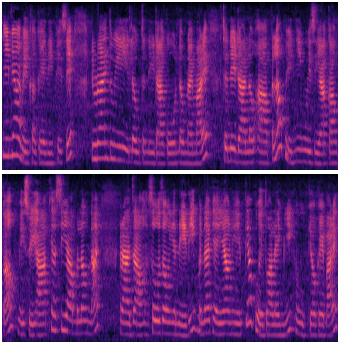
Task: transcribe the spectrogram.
ပြင်းမြပင်ခက်ခဲသည်ဖြစ်စေလူတိုင်းသူ၏လှုပ်တနေတာကိုလှုပ်နိုင်ပါတယ်တနေတာလှုပ်ဟာဘလောက်ပင်ညှိငွေစရာကောင်းကောင်းမိတ်ဆွေအားဖြက်စီအောင်မလုပ်နိုင် အဲဒါကြောင့်အဆိုးဆုံးယနေ့သည်မနက်ဖြန်ရောက်နေပျောက်ကွယ်သွားလိမ့်မည်ဟုပြောခဲ့ပါတယ်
